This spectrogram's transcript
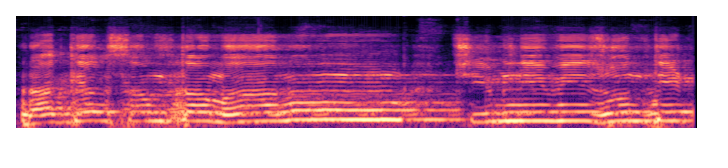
राखेल संत म्हणून चिमणी विझून ती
